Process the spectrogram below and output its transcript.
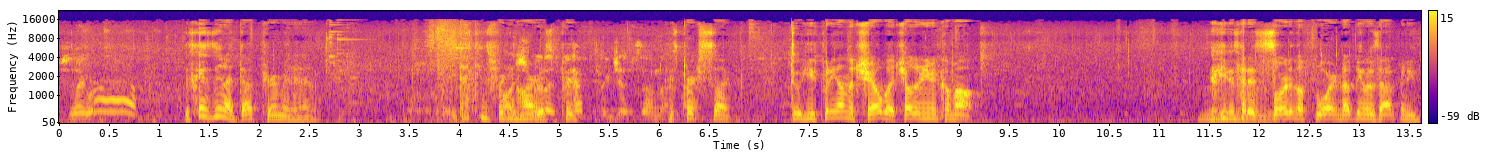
She's like, Rah! This guy's doing a death pyramid head. That thing's Oh, freaking just hard. His, realized we perk, have three gens on his perks suck. Dude, he's putting on the trail, but the trail didn't even come out. He just had his sword in the floor and nothing was happening.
